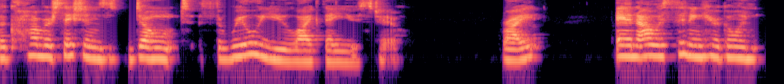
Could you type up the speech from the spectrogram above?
the conversations don't thrill you like they used to, right? And I was sitting here going,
